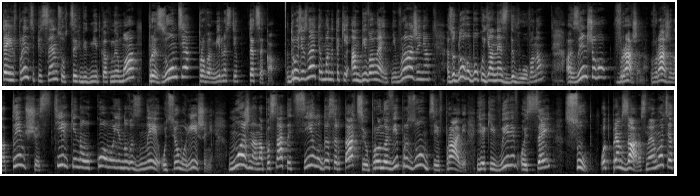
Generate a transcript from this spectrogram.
та і в принципі сенсу в цих відмітках нема. Презумпція правомірності ТЦК. Друзі, знаєте, у мене такі амбівалентні враження. З одного боку, я не здивована, а з іншого вражена. Вражена тим, що стільки наукової новизни у цьому рішенні можна написати цілу дисертацію про нові презумпції в праві, які вивів ось цей суд. От прямо зараз на емоціях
